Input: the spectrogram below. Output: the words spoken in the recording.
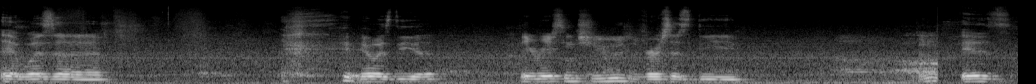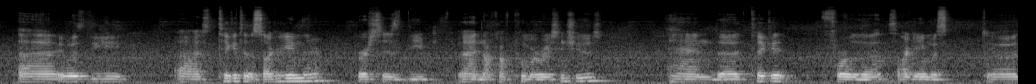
It was uh. it was the uh, the racing shoes versus the. Is uh it was the uh ticket to the soccer game there versus the uh, knockoff Puma racing shoes, and the ticket for the soccer game was uh,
